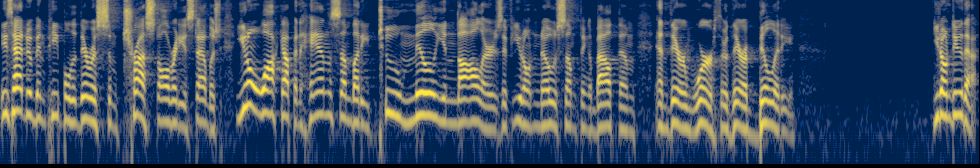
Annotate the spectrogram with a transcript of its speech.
These had to have been people that there was some trust already established. You don't walk up and hand somebody $2 million if you don't know something about them and their worth or their ability. You don't do that.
